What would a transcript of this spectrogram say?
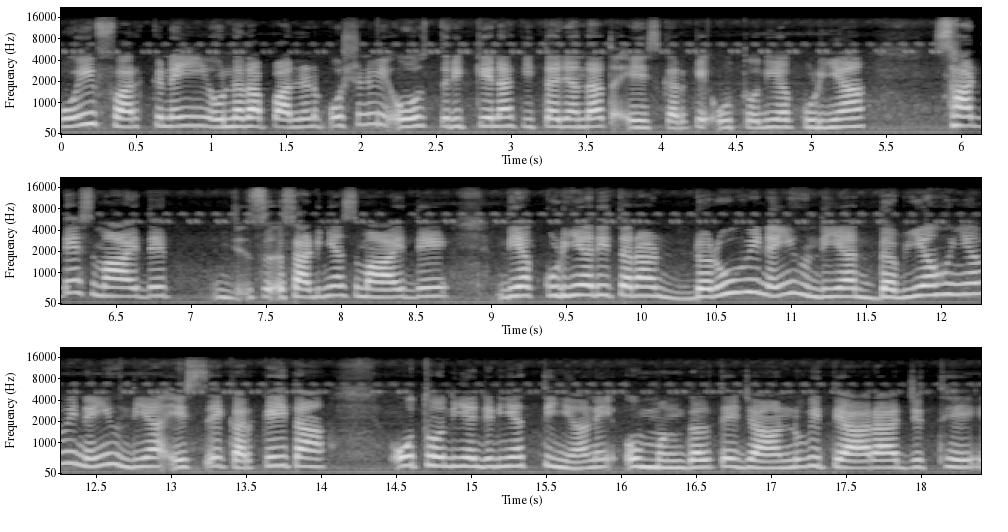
ਕੋਈ ਫ਼ਰਕ ਨਹੀਂ, ਉਹਨਾਂ ਦਾ ਪਾਲਣ ਪੋਸ਼ਣ ਵੀ ਉਸ ਤਰੀਕੇ ਨਾਲ ਕੀਤਾ ਜਾਂਦਾ ਤਾਂ ਇਸ ਕਰਕੇ ਉੱਥੋਂ ਦੀਆਂ ਕੁੜੀਆਂ ਸਾਡੇ ਸਮਾਜ ਦੇ ਸਾਡੀਆਂ ਸਮਾਜ ਦੇ, ਦੀਆਂ ਕੁੜੀਆਂ ਦੀ ਤਰ੍ਹਾਂ ਡਰੂ ਵੀ ਨਹੀਂ ਹੁੰਦੀਆਂ, ਦਬੀਆਂ ਹੋਈਆਂ ਵੀ ਨਹੀਂ ਹੁੰਦੀਆਂ, ਇਸੇ ਕਰਕੇ ਹੀ ਤਾਂ ਉੱਥੋਂ ਦੀਆਂ ਜਿਹੜੀਆਂ ਧੀਆਂ ਨੇ, ਉਹ ਮੰਗਲ ਤੇ ਜਾਣ ਨੂੰ ਵੀ ਤਿਆਰ ਆ, ਜਿੱਥੇ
